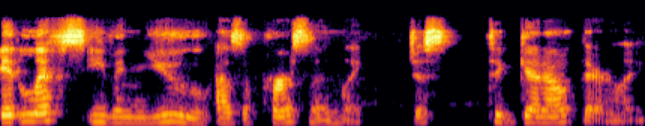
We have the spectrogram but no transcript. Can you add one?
it lifts even you as a person, like just to get out there, like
